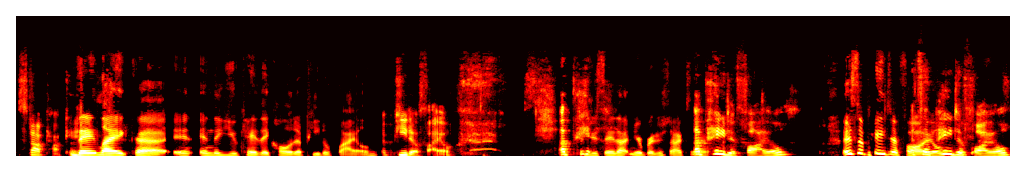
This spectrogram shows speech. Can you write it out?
Stop talking. they like uh in, in the uk they call it a pedophile a pedophile. A, did pe- you say that in your british accent? a pedophile. it's a pedophile It's a pedophile.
